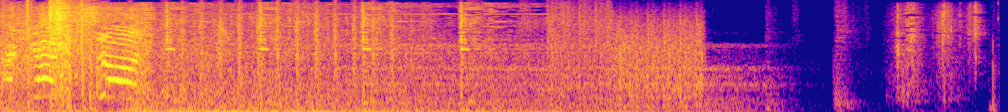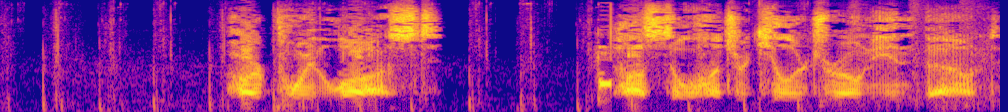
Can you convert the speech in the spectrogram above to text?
I got shot. Hardpoint lost. Hostile hunter killer drone inbound.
